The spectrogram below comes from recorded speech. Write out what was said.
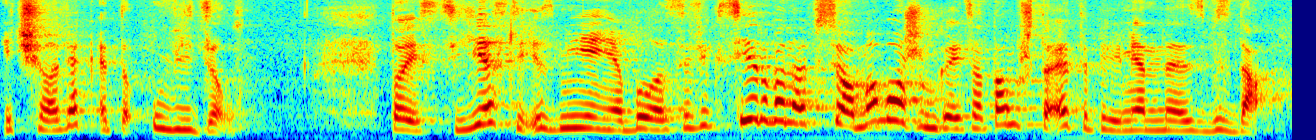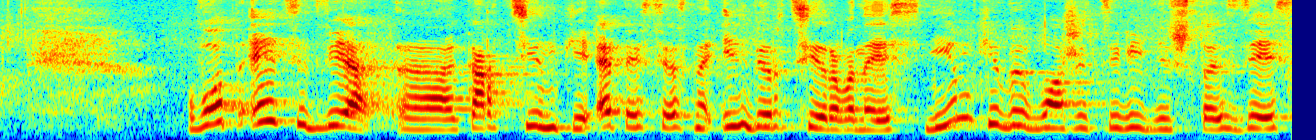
и человек это увидел. То есть, если изменение было зафиксировано, все, мы можем говорить о том, что это переменная звезда. Вот эти две э, картинки, это, естественно, инвертированные снимки. Вы можете видеть, что здесь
